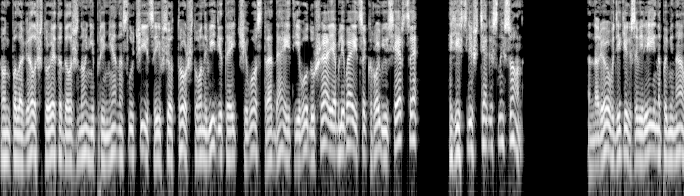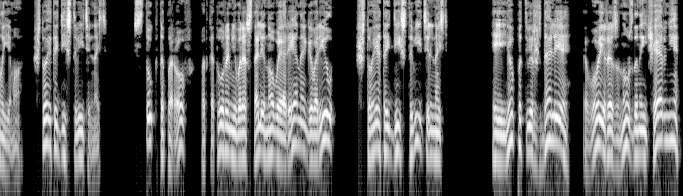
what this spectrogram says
Он полагал, что это должно непременно случиться, и все то, что он видит и от чего страдает его душа и обливается кровью сердце, есть лишь тягостный сон. Но рев диких зверей напоминал ему, что это действительность. Стук топоров, под которыми вырастали новые арены, говорил, что это действительность, и ее подтверждали вой разнузданной черни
